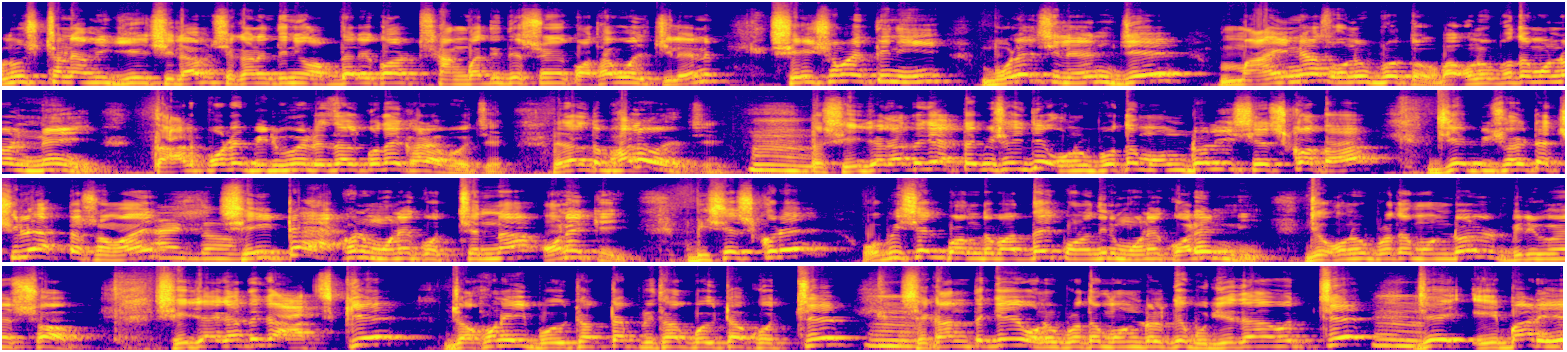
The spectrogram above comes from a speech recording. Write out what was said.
অনুষ্ঠানে আমি গিয়েছিলাম সেখানে তিনি অফ দ্য রেকর্ড সাংবাদিকদের সঙ্গে কথা বলছিলেন। সেই সময় তিনি বলেছিলেন যে মাইনাস অনুব্রত বা অনুব্রত মণ্ডল নেই তারপরে বীরভূমের রেজাল্ট কোথায় খারাপ হয়েছে? রেজাল্ট তো ভালো হয়েছে। তো সেই জায়গা থেকে একটা বিষয় যে অনুব্রত মণ্ডলই শেষ কথা যে বিষয়টা ছিল একটা সময় সেইটা এখন মনে করছেন না অনেকেই। বিশেষ করে অভিষেক বন্দ্যোপাধ্যায় কোনোদিন মনে করেননি যে অনুব্রত মণ্ডল বীরভূমের সব। সেই জায়গা থেকে আজকে যখন এই বৈঠকটা পৃথক বৈঠক হচ্ছে সেখান থেকে অনুব্রত মণ্ডলকে বুঝিয়ে দেওয়া হচ্ছে যে এবারে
